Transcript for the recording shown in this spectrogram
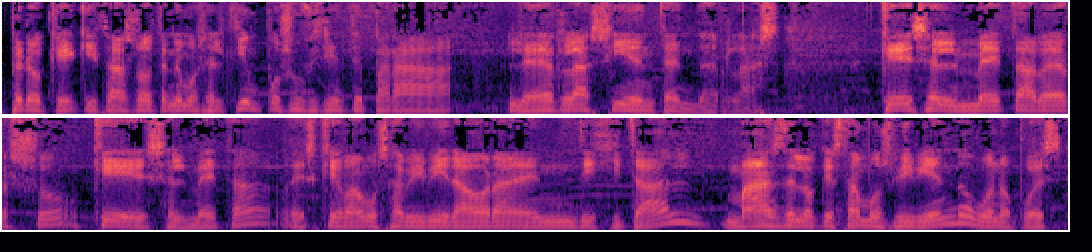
pero que quizás no tenemos el tiempo suficiente para leerlas y entenderlas. ¿Qué es el metaverso? ¿Qué es el meta? ¿Es que vamos a vivir ahora en digital? ¿Más de lo que estamos viviendo? Bueno, pues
